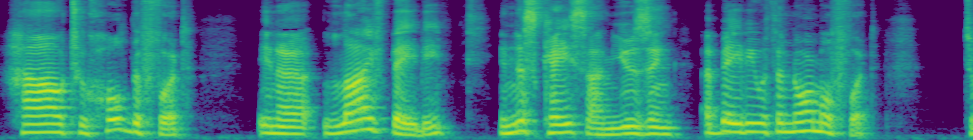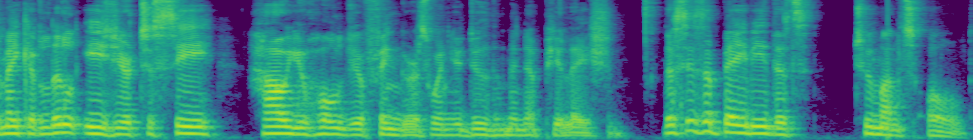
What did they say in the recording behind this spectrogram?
how to hold the foot in a live baby. In this case, I'm using a baby with a normal foot to make it a little easier to see how you hold your fingers when you do the manipulation. This is a baby that's two months old.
